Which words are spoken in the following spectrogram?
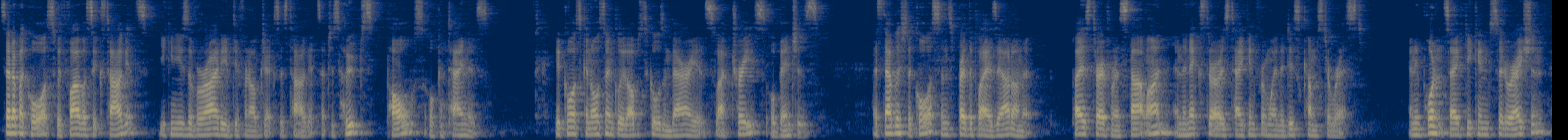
Set up a course with five or six targets. You can use a variety of different objects as targets such as hoops, poles or containers. Your course can also include obstacles and barriers like trees or benches. Establish the course and spread the players out on it. Players throw from a start line and the next throw is taken from where the disc comes to rest. An important safety consideration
